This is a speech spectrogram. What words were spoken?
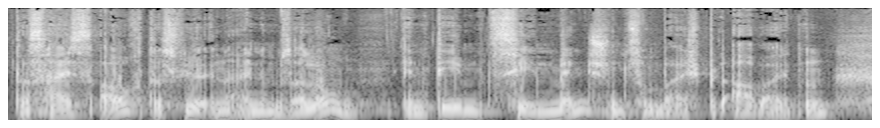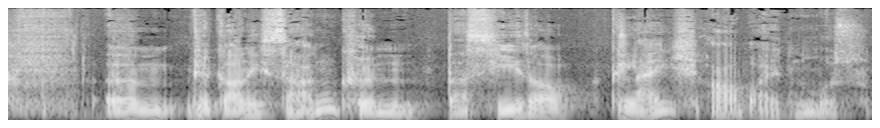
Das heißt auch, dass wir in einem Salon, in dem zehn Menschen zum Beispiel arbeiten, ähm, wir gar nicht sagen können, dass jeder gleich arbeiten muss,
